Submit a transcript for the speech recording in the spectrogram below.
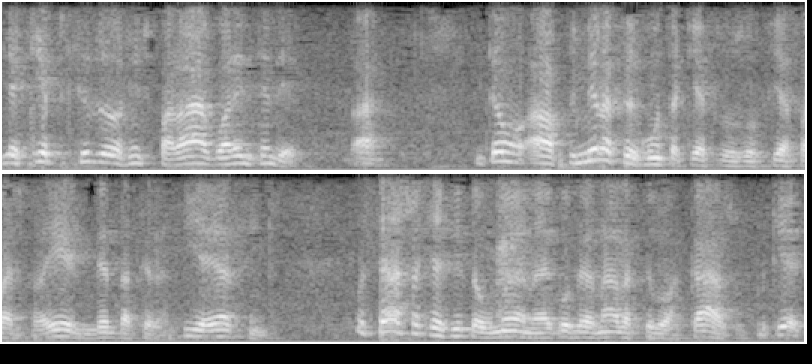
E aqui é preciso a gente parar agora e entender. Tá? Então, a primeira pergunta que a filosofia faz para ele, dentro da terapia, é assim: Você acha que a vida humana é governada pelo acaso? Porque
